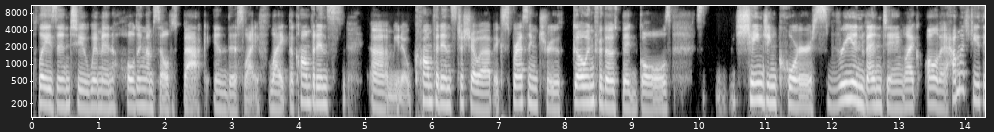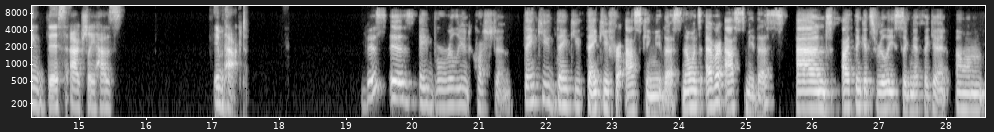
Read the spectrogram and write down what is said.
plays into women holding themselves back in this life? Like the confidence, um, you know, confidence to show up, expressing truth, going for those big goals, changing course, reinventing, like all of it. How much do you think this actually has impact? This is a brilliant question. Thank you, thank you, thank you for asking me this. No one's ever asked me this, and I think it's really significant. Um,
